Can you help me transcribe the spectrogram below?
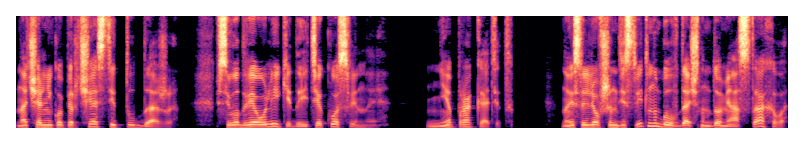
начальник оперчасти туда же. Всего две улики, да и те косвенные. Не прокатит. Но если Левшин действительно был в дачном доме Астахова,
